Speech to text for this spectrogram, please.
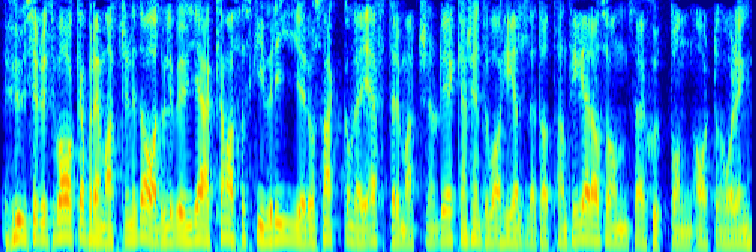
hur ser du tillbaka på den matchen idag? Det blev ju en jäkla massa skriverier och snack om dig efter matchen och det kanske inte var helt lätt att hantera som 17-18-åring.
